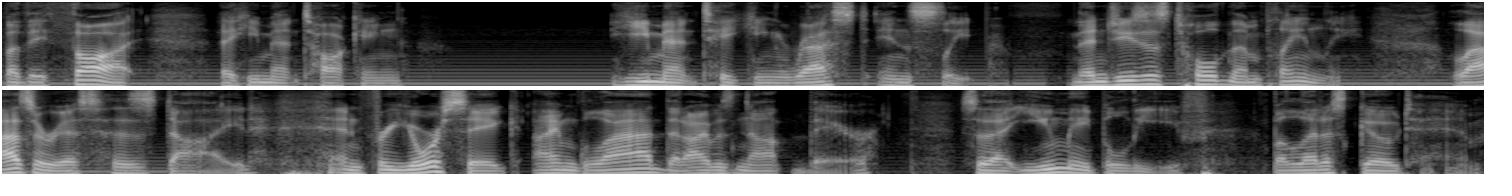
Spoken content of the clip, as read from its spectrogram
but they thought that he meant talking, he meant taking rest in sleep. Then Jesus told them plainly, Lazarus has died, and for your sake I am glad that I was not there, so that you may believe. But let us go to him.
